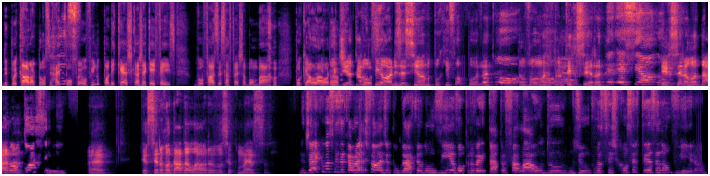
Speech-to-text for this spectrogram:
Depois que a Laura trouxe, hypou. Isso. Foi ouvindo o podcast que a GK fez. Vou fazer essa festa bombar. Porque a Laura. Podia estar no trouxe. piores esse ano porque flopou, né? Flopou, Então vamos lá flopou, para a é. terceira, E- Esse ano terceira eu rodada. não tô assim. É. Terceira rodada, Laura, você começa. Já que vocês acabaram de falar de lugar que eu não vi, eu vou aproveitar para falar o do, de um que vocês com certeza não viram.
